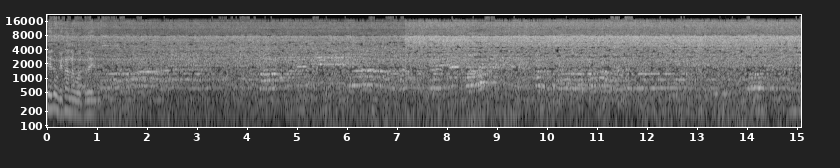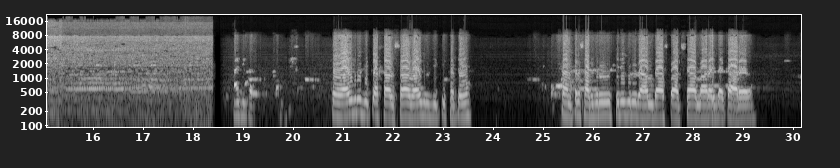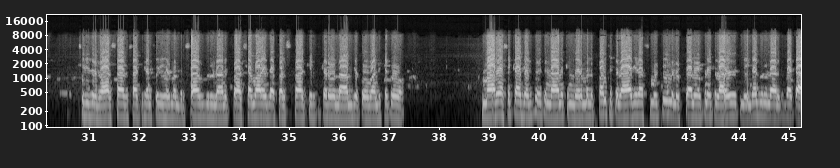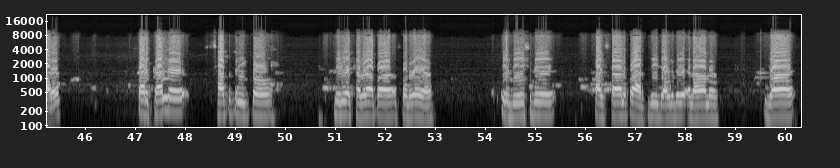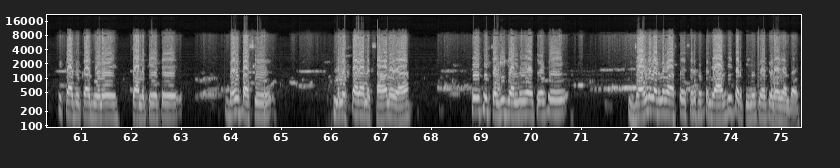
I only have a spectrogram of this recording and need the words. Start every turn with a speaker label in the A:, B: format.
A: ਇਹ ਹੋ ਗਏ ਤਾਂ ਵਰਤ ਰਹੇ ਹਾਂਜੀ ਸਰ।
B: ਵਾਹਿਗੁਰੂ ਜੀ ਕਾ ਖਾਲਸਾ, ਵਾਹਿਗੁਰੂ ਜੀ ਕੀ ਫਤਿਹ। ਧੰਨ ਸਤਿਗੁਰੂ, ਸ੍ਰੀ ਗੁਰੂ ਰਾਮਦਾਸ ਪਾਤਸ਼ਾਹ ਮਹਾਰਾਜ ਦਾ ਘਰ ਸ੍ਰੀ ਦਰਬਾਰ ਸਾਹਿਬ, ਸੱਚਖੰਡ ਸ੍ਰੀ ਹਰਮੰਦਰ ਸਾਹਿਬ, ਗੁਰੂ ਨਾਨਕ ਪਾਤਸ਼ਾਹ ਮਹਾਰਾਜ ਦਾ ਫਲਸਫਾ ਕਿਰਤ ਕਰੋ, ਨਾਮ ਜਪੋ, ਵੰਡ ਛਕੋ। ਮਾਰਿਆ ਸਿੱਕਾ ਜਗਤ ਵਿੱਚ ਨਾਨਕ ਨਿਰਮਲ ਪੰਥ ਚਲਾਇਆ, ਜਿਹੜਾ ਸਮੁੱਚੀ ਮਨੁੱਖਤਾ ਨੂੰ ਆਪਣੇ ਚਲਾਵੇ ਵਿੱਚ ਲੈਂਦਾ ਗੁਰੂ ਨਾਨਕ ਦਾ ਘਰ। ਪਰ ਕੱਲ 7 ਤਰੀਕ ਤੋਂ ਜਿਹੜੀਆਂ ਖਬਰਾਂ ਆਪਾਂ ਸੁਣ ਰਹੇ ਆ ਇਹ ਦੇਸ਼ ਦੇ ਪਾਕਿਸਤਾਨ, ਭਾਰਤ ਦੀ ਜੰਗ ਦੇ ਐਲਾਨ ਜਾਂ ਇੱਕਾ ਦੁੱਕਾ ਗੋਲੇ ਚੱਲ ਕੇ ਤੇ ਦੋਵੇਂ ਪਾਸੇ ਮਨੁੱਖਤਾ ਦਾ ਨੁਕਸਾਨ ਹੋਇਆ। ਇਹ ਕੋਈ ਚੰਗੀ ਗੱਲ ਨਹੀਂ ਹੈ ਕਿਉਂਕਿ ਜੰਗ ਲੜਨ ਵਾਸਤੇ ਸਿਰਫ ਪੰਜਾਬ ਦੀ ਧਰਤੀ ਨੂੰ ਕਿਉਂ ਚੁਣਿਆ ਜਾਂਦਾ ਹੈ?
